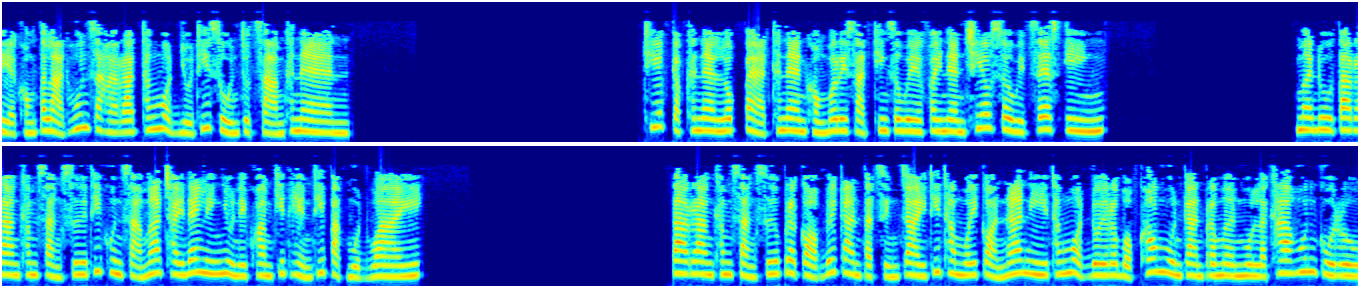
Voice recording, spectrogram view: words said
ลี่ยของตลาดหุ้นสหรัฐทั้งหมดอยู่ที่ 0.3 คะแนนเทียบกับคะแนนลบ 8 คะแนนของบริษัท Kingsway Financial Services Inc. มาดูตารางคำสั่งซื้อที่คุณสามารถใช้ได้ลิงก์อยู่ในความคิดเห็นที่ปักหมุดไว้ ตารางคำสั่งซื้อประกอบด้วยการตัดสินใจที่ทำไว้ก่อนหน้านี้ทั้งหมดโดยระบบข้อมูลการประเมินมูลค่าหุ้นกูรู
